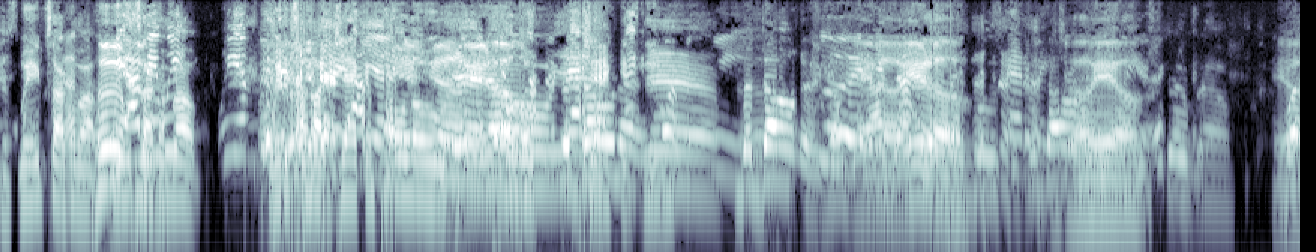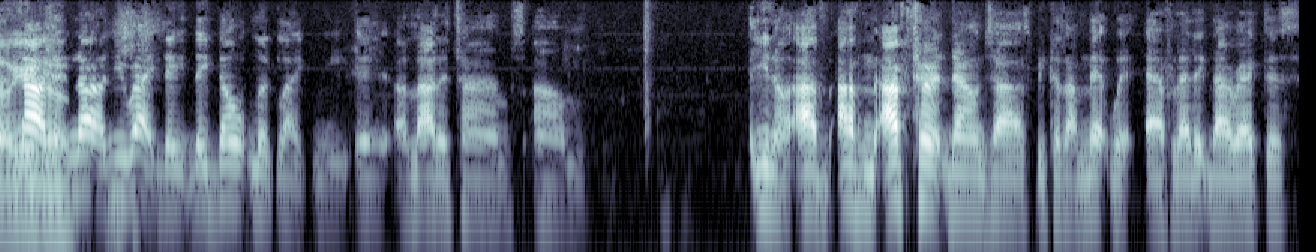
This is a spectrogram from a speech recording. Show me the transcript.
ain't, we ain't talking about. hood We ain't talking about. We, ain't talking about Jack and Polo. Yeah, Polo yeah, the yeah. donors, the donors. Good. Okay, I You know, got you the know. big boosters, the Oh, yeah. You. Yo, but no, nah, nah, you're right. They they don't look like me. And a lot of times, um, you know, I've I've I've turned down jobs because I met with athletic directors,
